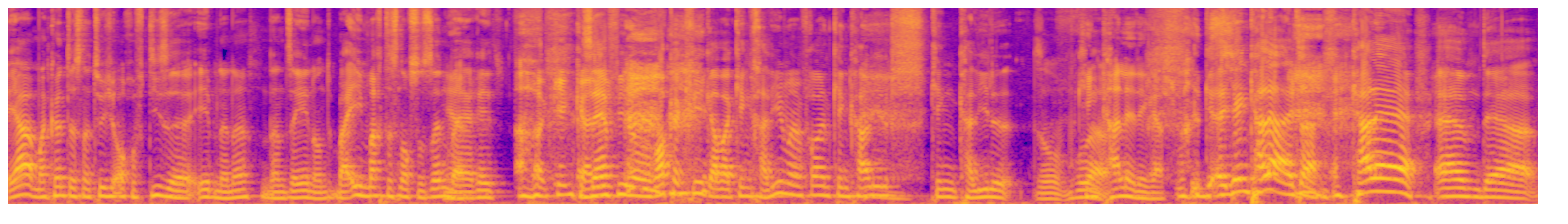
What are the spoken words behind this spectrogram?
ja, man könnte es natürlich auch auf diese Ebene, ne, dann sehen und bei ihm macht es noch so Sinn, Ja. weil er redet King sehr viel um Rockerkrieg, aber King Khalil, mein Freund, King Khalil, King Khalil, so, Bruder. King Kalle, Digga. Äh, Jen Kalle, Alter. Kalle, ähm, der,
